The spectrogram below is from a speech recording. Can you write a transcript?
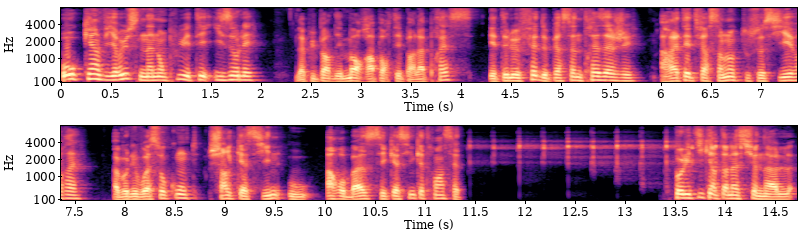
Aucun virus n'a non plus été isolé. La plupart des morts rapportées par la presse étaient le fait de personnes très âgées. Arrêtez de faire semblant que tout ceci est vrai. Abonnez-vous à son compte, Charles Cassine ou ccassine87. Politique internationale.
